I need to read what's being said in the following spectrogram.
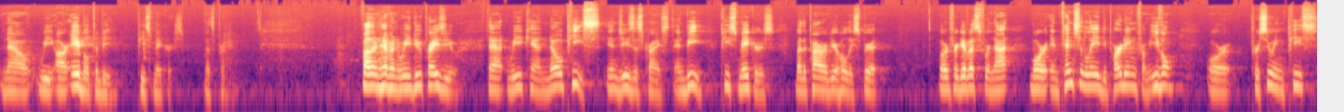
now we are able to be peacemakers. Let's pray. Father in heaven, we do praise you that we can know peace in Jesus Christ and be peacemakers by the power of your Holy Spirit. Lord, forgive us for not more intentionally departing from evil or pursuing peace.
